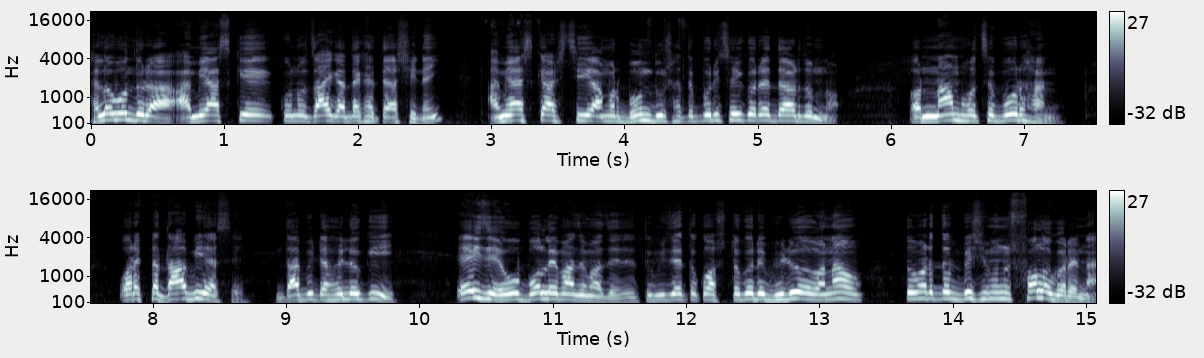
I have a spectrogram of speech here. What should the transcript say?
হ্যালো বন্ধুরা, আমি আজকে কোনো জায়গা দেখাতে আসি নাই। আমি আজকে আসছি আমার বন্ধুর সাথে পরিচয় করে দেওয়ার জন্য। ওর নাম হচ্ছে বোরহান। ওর একটা দাবি আছে। দাবিটা হইল কি, এই যে ও বলে মাঝে মাঝে যে, তুমি যে এত কষ্ট করে ভিডিও বানাও, তোমার তো বেশি মানুষ ফলো করে না।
